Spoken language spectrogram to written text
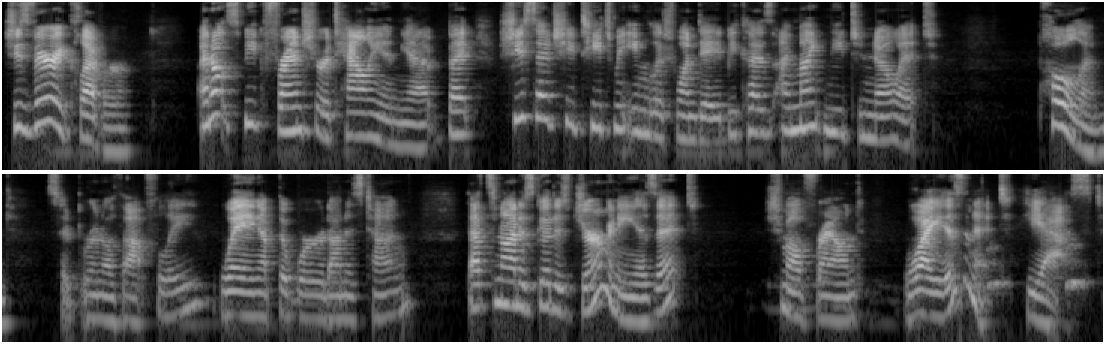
She's very clever. I don't speak French or Italian yet, but she said she'd teach me English one day because I might need to know it. Poland, said Bruno thoughtfully, weighing up the word on his tongue. That's not as good as Germany, is it? Shmuel frowned. Why isn't it? he asked.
